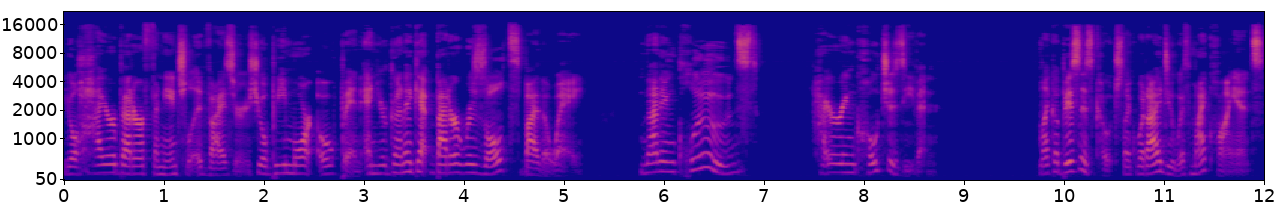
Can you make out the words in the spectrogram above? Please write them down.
You'll hire better financial advisors. You'll be more open and you're going to get better results, by the way. that includes hiring coaches, even like a business coach, like what I do with my clients.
